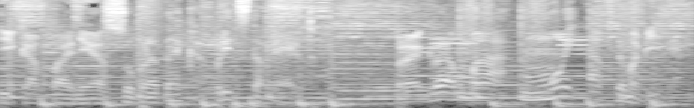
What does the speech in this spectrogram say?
и компания Супротек представляют. Программа «Мой автомобиль».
